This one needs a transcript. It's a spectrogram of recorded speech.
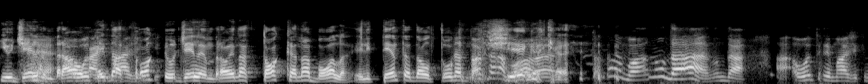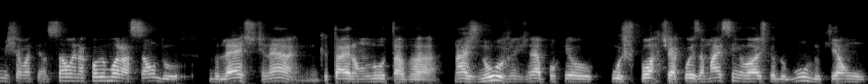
E o Jalen é, Brown ainda toca, que... o Jalen Brown ainda toca na bola, ele tenta dar o toque, ainda toca chega, bola, cara. É. Não dá, não dá. A outra imagem que me chama a atenção é na comemoração do, do leste, né, em que o Tyron Lu estava nas nuvens, né, porque o, o esporte é a coisa mais sem lógica do mundo, que é um,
